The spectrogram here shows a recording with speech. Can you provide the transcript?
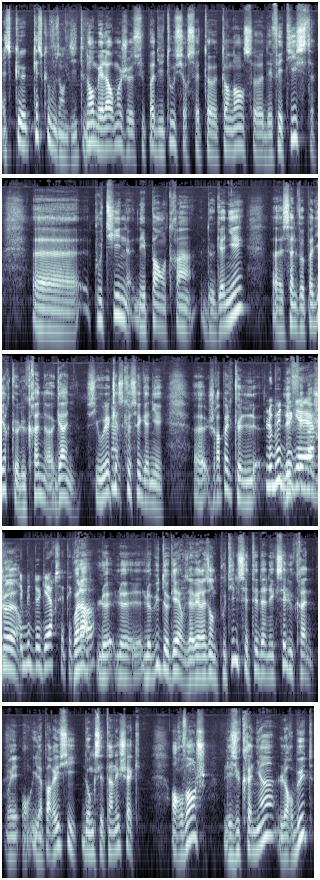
Est-ce que qu'est-ce que vous en dites Non, mais alors moi je ne suis pas du tout sur cette euh, tendance défaitiste. Poutine n'est pas en train de gagner. ça ne veut pas dire que l'Ukraine gagne. Si vous voulez, qu'est-ce que c'est gagner? Je rappelle que le but de guerre, majeur, les buts de guerre, c'était voilà, quoi? le, le, but de guerre, vous avez raison de Poutine, c'était d'annexer l'Ukraine. Bon, il n'a pas réussi, donc c'est un échec. En revanche, les Ukrainiens, leur but,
